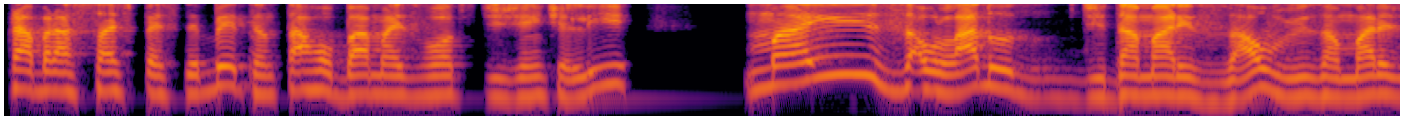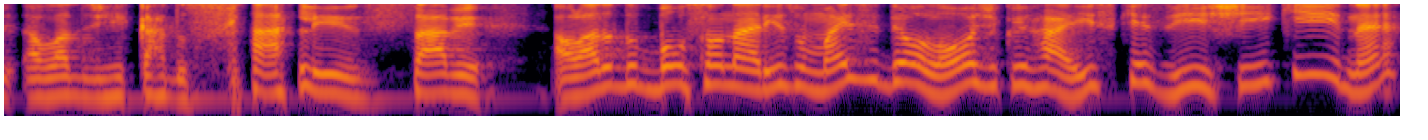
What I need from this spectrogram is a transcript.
para abraçar esse PSDB, tentar roubar mais votos de gente ali. Mas ao lado de Damares Alves, ao, lado de Ricardo Salles, sabe? Ao lado do bolsonarismo mais ideológico e raiz que existe e que, né,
